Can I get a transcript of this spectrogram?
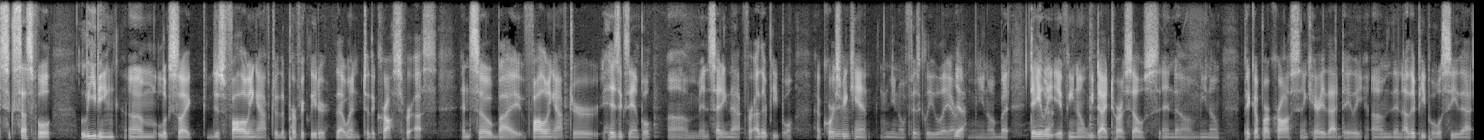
successful leading um, looks like just following after the perfect leader that went to the cross for us. And so, by following after his example um, and setting that for other people, Of course, we can't, you know, physically lay our, Yeah. you know, but daily, Yeah. if you know we die to ourselves and um, you know pick up our cross and carry that daily, um, then other people will see that,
